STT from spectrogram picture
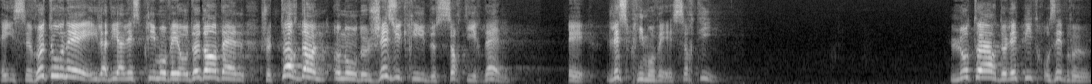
et il s'est retourné, il a dit à l'esprit mauvais au-dedans d'elle, je t'ordonne au nom de Jésus-Christ de sortir d'elle. Et l'esprit mauvais est sorti l'auteur de l'épître aux Hébreux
